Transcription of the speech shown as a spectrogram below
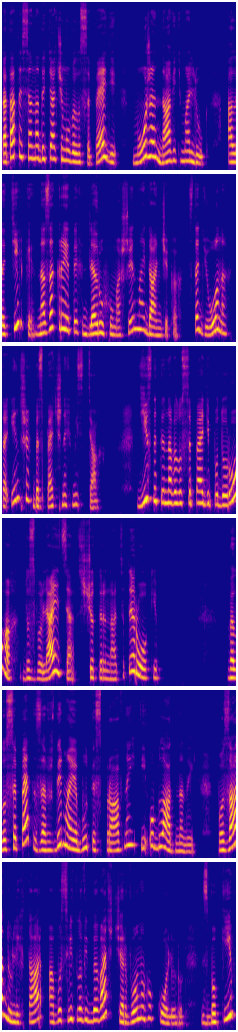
Кататися на дитячому велосипеді може навіть малюк, але тільки на закритих для руху машин майданчиках, стадіонах та інших безпечних місцях. Їздити на велосипеді по дорогах дозволяється з 14 років. Велосипед завжди має бути справний і обладнаний. Позаду ліхтар або світловідбивач червоного кольору, з боків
